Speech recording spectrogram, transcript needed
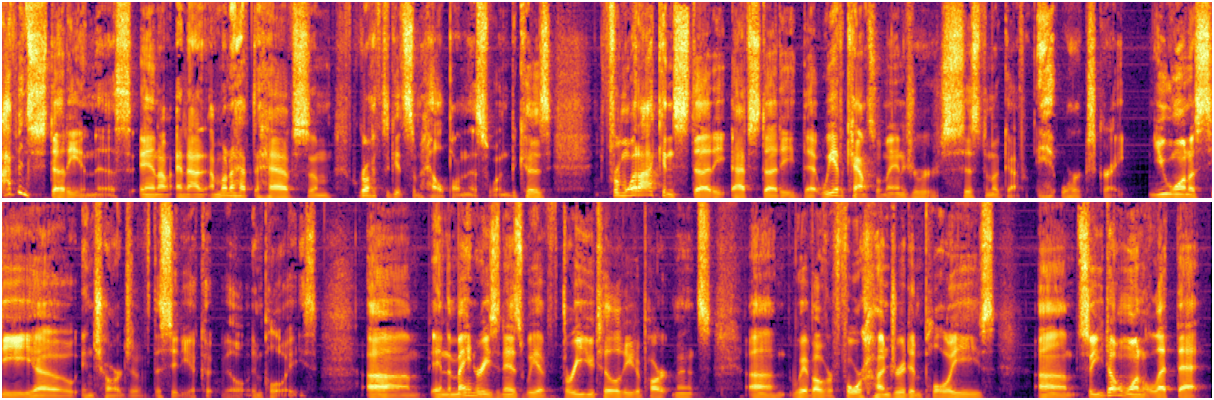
I've been studying this, and I, and I, am going to have to have some. We're going to have to get some help on this one because, from what I can study, I've studied that we have a council manager system of government. It works great. You want a CEO in charge of the city of Cookeville employees. Um, and the main reason is we have three utility departments. Um, we have over 400 employees. Um, so you don't want to let that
